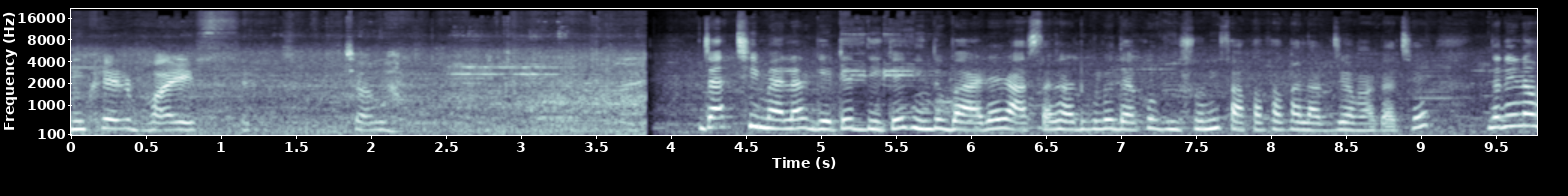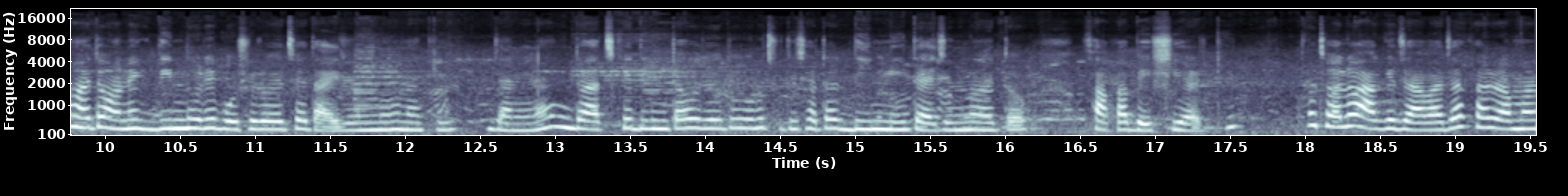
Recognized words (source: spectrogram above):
মুখের ভয় এসছে। চলো। যাচ্ছি মেলার গেটের দিকে কিন্তু বাইরের রাস্তাঘাটগুলো দেখো ভীষণই ফাঁকা ফাঁকা লাগছে আমার কাছে। জানি না, হয়তো অনেক দিন ধরে বসে রয়েছে, তাই জন্য নাকি জানি না। কিন্তু আজকে দিনটাও যেহেতু কোনো ছুটি ছাটার দিন নেই, তাই জন্য হয়তো ফাঁকা বেশি আর কি। তো চলো আগে যাওয়া যাক, আর আমার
